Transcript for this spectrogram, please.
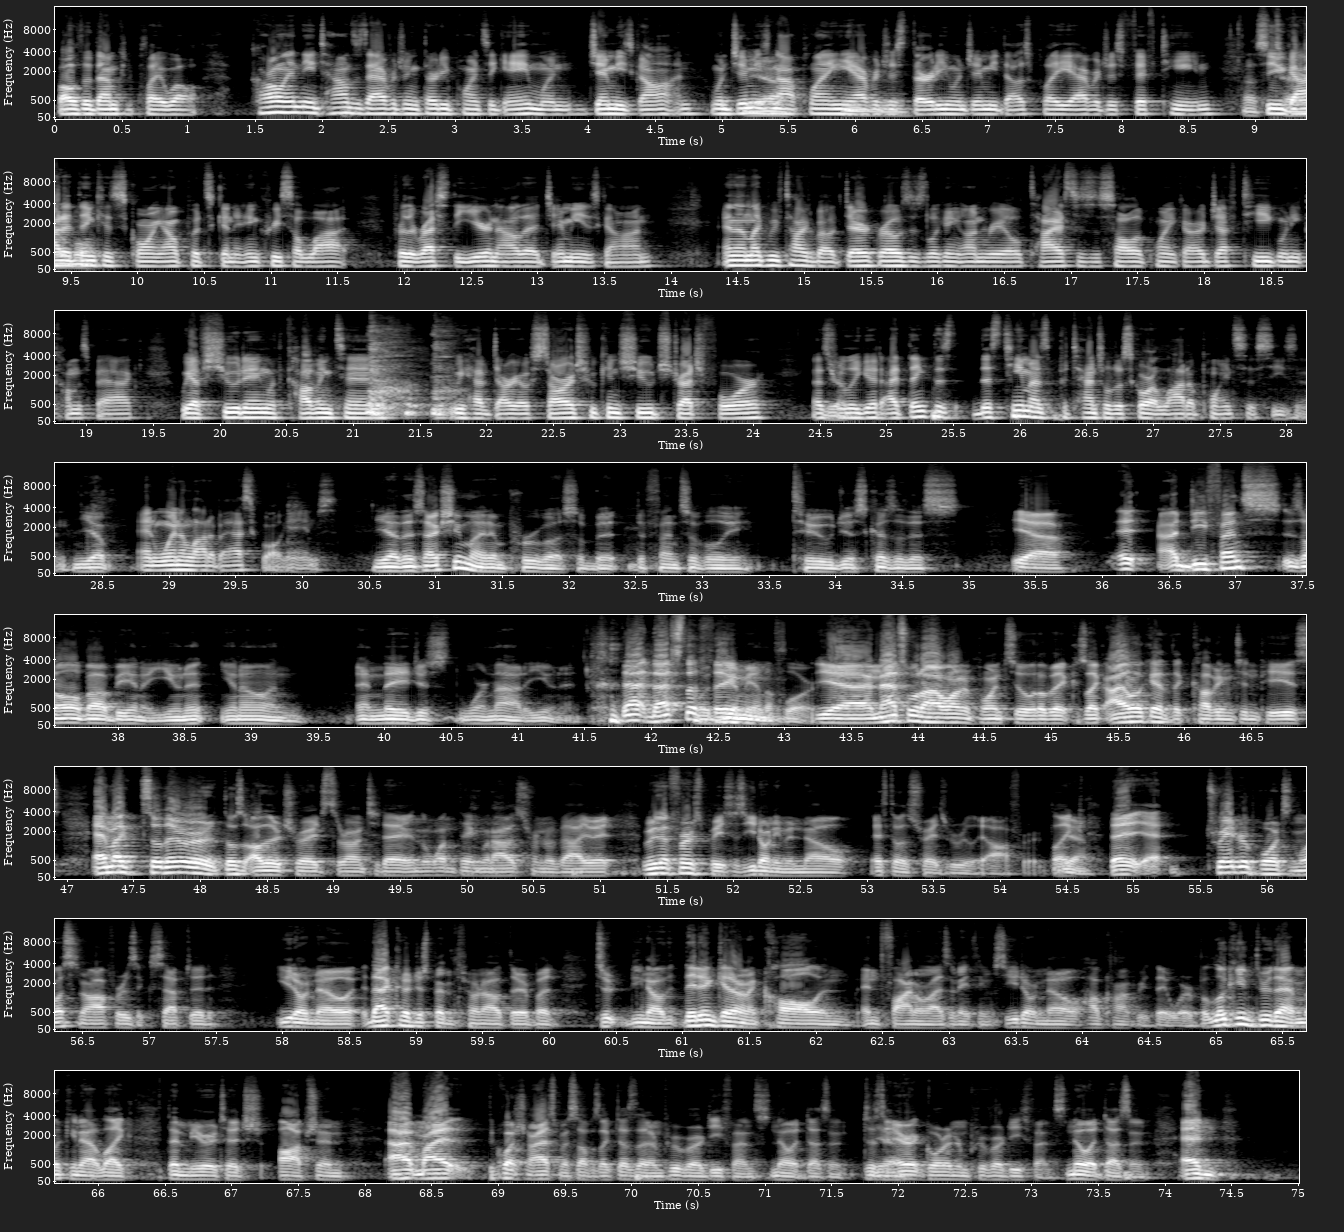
both of them could play well. Karl Anthony Towns is averaging 30 points a game when Jimmy's gone. When Jimmy's Yeah. not playing, he mm-hmm. averages 30. When Jimmy does play, he averages 15. That's so you got to think his scoring output's going to increase a lot for the rest of the year now that Jimmy is gone. And then, like we've talked about, Derrick Rose is looking unreal. Tyus is a solid point guard. Jeff Teague when he comes back. We have shooting with Covington. we have Dario Saric who can shoot stretch four. That's Yep. really good. I think this this team has potential to score a lot of points this season Yep. and win a lot of basketball games. Yeah, this actually might improve us a bit defensively too, just because of this. Yeah. It uh, defense is all about being a unit, you know, and and they just were not a unit. That that's the thing. Jimmy on the floor. Yeah, and that's what I want to point to a little bit because like I look at the Covington piece and like so there were those other trades thrown today, and the one thing when I was trying to evaluate, I mean the first piece is you don't even know if those trades were really offered. Like Yeah. they uh, trade reports unless an offer is accepted. You don't know. That could have just been thrown out there, but to, you know they didn't get on a call and, and finalize anything, so you don't know how concrete they were. But looking through that and looking at like the Miritich option, uh, my the question I asked myself is like, does that improve our defense? No, it doesn't. Does Yeah. Eric Gordon improve our defense? No, it doesn't. And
